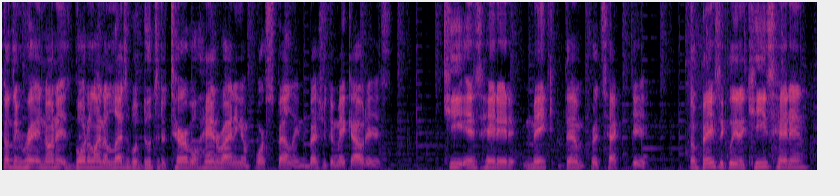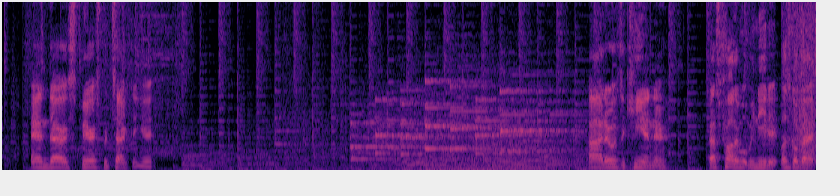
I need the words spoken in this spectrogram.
Something written on it is borderline illegible due to the terrible handwriting and poor spelling. The best you can make out is key is hidden, make them protected. So basically the key's hidden and there are spirits protecting it. Ah, there was a key in there. That's probably what we needed. Let's go back.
